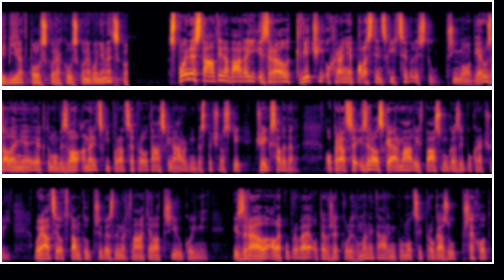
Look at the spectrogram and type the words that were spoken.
vybírat Polsko, Rakousko nebo Německo. Spojené státy nabádají Izrael k větší ochraně palestinských civilistů. Přímo v Jeruzalémě je k tomu vyzval americký poradce pro otázky národní bezpečnosti Jake Sullivan. Operace izraelské armády v pásmu Gazy pokračují. Vojáci odtamtud přivezli mrtvá těla tří rukojmí. Izrael ale poprvé otevře kvůli humanitární pomoci pro Gazu přechod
